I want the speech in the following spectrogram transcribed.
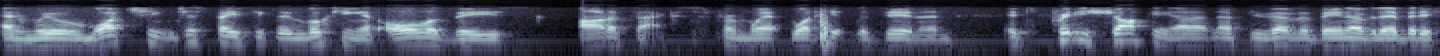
and we were watching, just basically looking at all of these artifacts from where, what Hitler did, and it's pretty shocking. I don't know if you've ever been over there, but if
